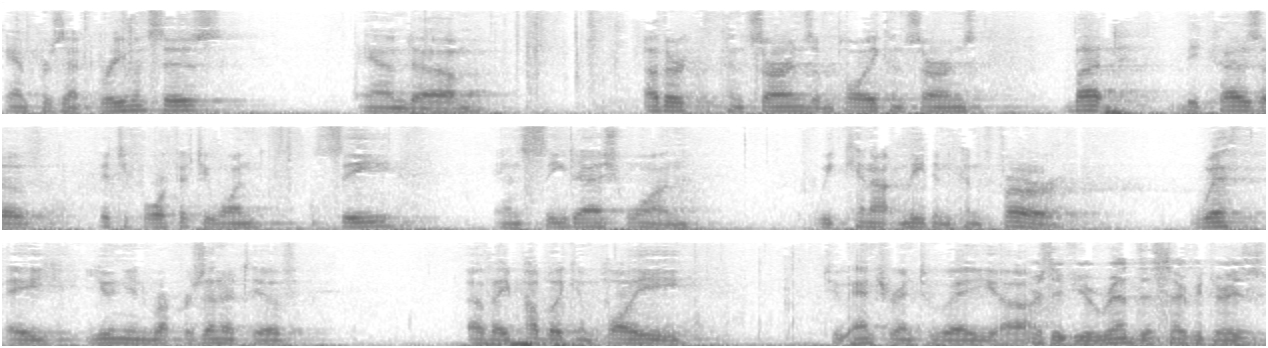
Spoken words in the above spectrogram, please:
can present grievances and um, other concerns, employee concerns, but because of 5451C and C-1, we cannot meet and confer with a union representative of a public employee to enter into a. Uh, of course, if you read the secretary's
